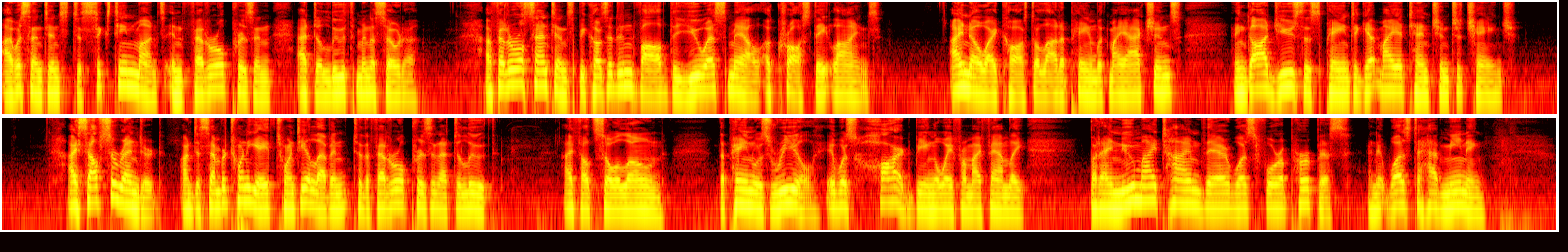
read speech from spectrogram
I was sentenced to 16 months in federal prison at Duluth, Minnesota. A federal sentence because it involved the U.S. mail across state lines. I know I caused a lot of pain with my actions, and God used this pain to get my attention to change. I self surrendered on December 28, 2011, to the federal prison at Duluth. I felt so alone. The pain was real. It was hard being away from my family, but I knew my time there was for a purpose, and it was to have meaning.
